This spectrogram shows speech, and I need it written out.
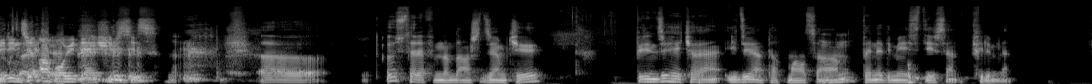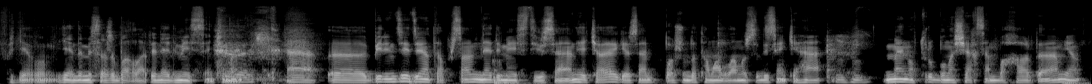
birinci aboyu dəyişirsiniz. Ə, öz tərəfimdən danışacağam ki, birinci hekayə ideyanı tapmalısan və nə demək istəyirsən filmlə. Yenə də mesajı bağlar, nə demək istəyirsən ki. Hə, birinci ideyanı tapırsan, nə demək istəyirsən, hekayə əgər sən başında tamamlanırsa deyirsən ki, hə, mən oturub buna şəxsən baxardım. Yəni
